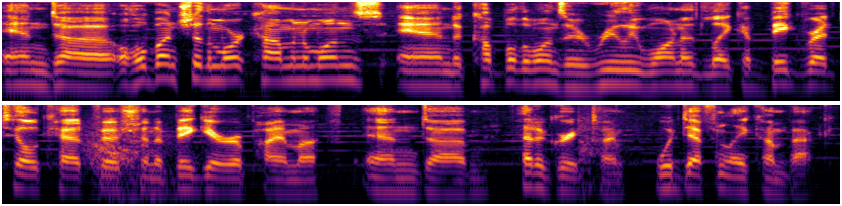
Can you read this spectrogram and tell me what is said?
and uh, a whole bunch of the more common ones, and a couple of the ones I really wanted, like a big red-tailed catfish and a big arapaima, and um, had a great time. Would definitely come back.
